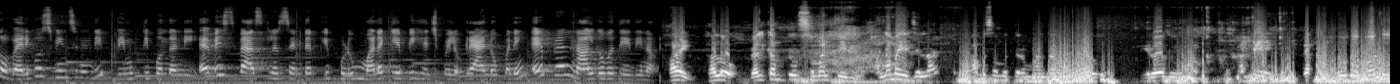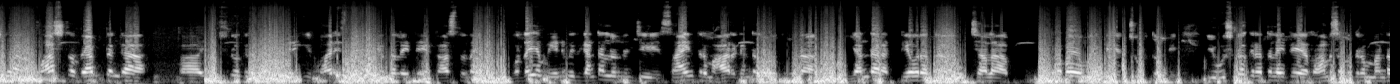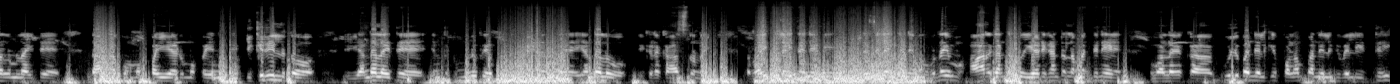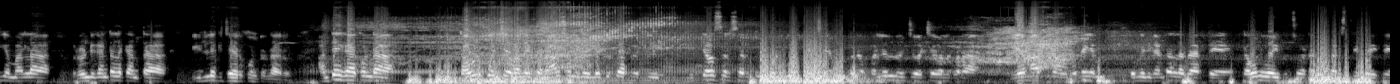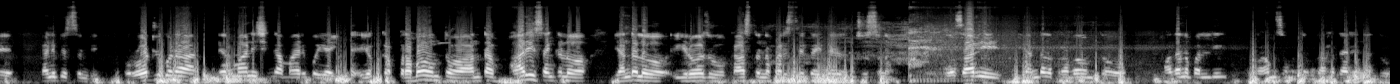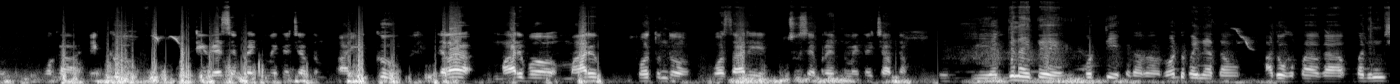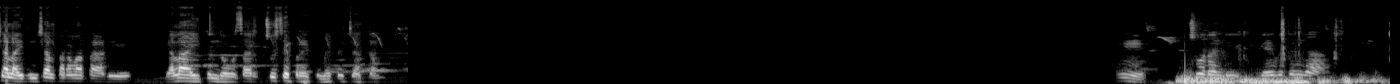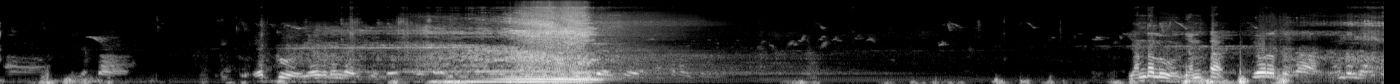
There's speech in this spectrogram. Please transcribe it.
ఇక varicose veins నుండి విముక్తి పొందండి. ఎవిస్ వాస్కులర్ సెంటర్ ఇప్పుడు మన KPHP లో గ్రాండ్ ఓపెనింగ్ ఏప్రిల్ నాలుగవ తేదీన. Hi hello welcome to Suman TV Annamayya జిల్లా రామసముద్రం మండలంలో ఈ రోజు ఉన్నాం అంటే గత మూడు రోజులుగా రాష్ట్ర వ్యాప్తంగా ఉష్ణోగ్రతలు పెరిగి భారీ స్థాయిలో ఎండలైతే కాస్తున్నాయి. ఉదయం ఎనిమిది గంటల నుంచి సాయంత్రం ఆరు గంటల వరకు కూడా ఎండ తీవ్రత చాలా ప్రభావం అయితే చూపుతుంది. ఈ ఉష్ణోగ్రతలు అయితే రామసముద్రం మండలంలో అయితే దాదాపు ముప్పై ఏడు ముప్పై ఎనిమిది డిగ్రీలతో ఈ ఎండలైతే ఇంతకు మునిపే ఎండలు ఇక్కడ కాస్తున్నాయి. రైతులైతేనేమి ప్రజలైతేనేమి ఉదయం ఆరు గంటలు ఏడు గంటల మధ్యనే వాళ్ళ యొక్క కూలి పనులకి పొలం పనులకి వెళ్ళి తిరిగి మళ్ళా రెండు గంటలకంతా ఇళ్ళకి చేరుకుంటున్నారు. అంతేకాకుండా టౌన్కి వచ్చే వాళ్ళైతే రామసముద్రం లెక్కపత్రకి నిత్యావసర సరుకులు కొనుగోలు చేసే పల్లెల నుంచి వచ్చే వాళ్ళు కూడా ఏమాత్రం ఉదయం తొమ్మిది గంటల దాటితే టౌన్ వైపు చూడడానికి పరిస్థితి అయితే కనిపిస్తుంది. రోడ్లు కూడా నిర్మానుష్యంగా మారిపోయాయి. యొక్క ప్రభావంతో అంత భారీ సంఖ్యలో ఎండలు ఈ రోజు కాస్తున్న పరిస్థితి అయితే చూస్తున్నాం. ఒకసారి ఎండల ప్రభావంతో మదనపల్లి రామసముద్రం రహదారి నందు ఒక ఎగ్గు కొట్టి వేసే ప్రయత్నం అయితే చేద్దాం. ఆ ఎగ్గు ఎలా మారిపో మారిపోతుందో ఒకసారి చూసే ప్రయత్నం అయితే చేద్దాం. ఈ ఎగ్గునైతే కొట్టి ఇక్కడ రోడ్డు పైన వేద్దాం అది ఒక ఒక పది నిమిషాలు ఐదు నిమిషాల తర్వాత అది ఎలా అవుతుందో ఒకసారి చూసే ప్రయత్నం అయితే చేద్దాం. చూడండి ఏ విధంగా ఆ, ఈ యొక్క ఎగ్ ఏ విధంగా అయిపోయిందో ఎండలు ఎంత తీవ్రతగా ఎండలు ఎంత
